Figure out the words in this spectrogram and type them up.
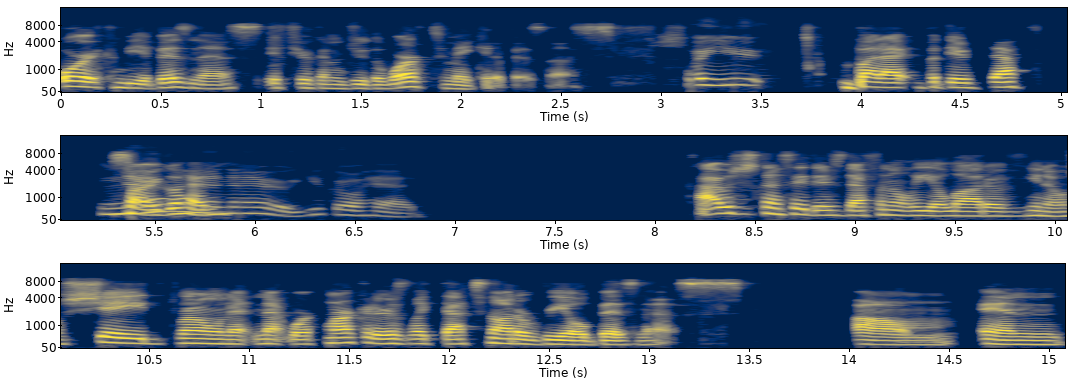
Or it can be a business if you're going to do the work to make it a business. Well, you but I but there's def Sorry, go ahead. No, no, you go ahead. I was just going to say there's definitely a lot of, you know, shade thrown at network marketers like that's not a real business. Um, and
